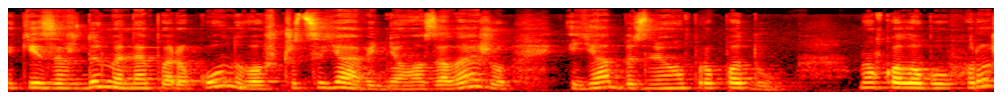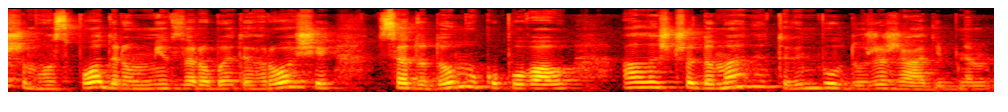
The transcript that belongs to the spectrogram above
який завжди мене переконував, що це я від нього залежу і я без нього пропаду. Микола був хорошим господарем, вмів заробити гроші, все додому купував, але щодо мене, то він був дуже жадібним.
